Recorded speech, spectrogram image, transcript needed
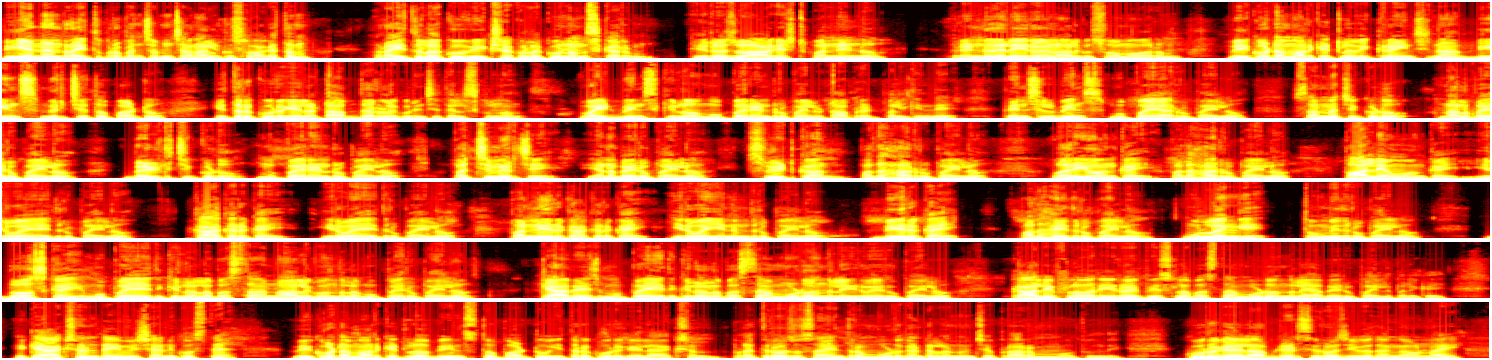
PNN రైతు ప్రపంచం ఛానల్కు స్వాగతం. రైతులకు వీక్షకులకు నమస్కారం. ఈరోజు ఆగస్టు పన్నెండు రెండు వేల ఇరవై నాలుగు సోమవారం వీకోట మార్కెట్లో విక్రయించిన బీన్స్ మిర్చితో పాటు ఇతర కూరగాయల టాప్ ధరల గురించి తెలుసుకుందాం. వైట్ బీన్స్ కిలో ముప్పై రెండు రూపాయలు టాప్ రేట్ పలికింది. పెన్సిల్ బీన్స్ ముప్పై ఆరు రూపాయలు సన్న చిక్కుడు నలభై రూపాయలు బెల్ట్ చిక్కుడు ముప్పై రెండు రూపాయలు పచ్చిమిర్చి ఎనభై రూపాయలు స్వీట్ కార్న్ పదహారు రూపాయలు వరి వంకాయ పదహారు రూపాయలు పాలెం వంకాయ ఇరవై ఐదు రూపాయలు కాకరకాయ ఇరవై ఐదు రూపాయలు పన్నీరు కాకరకాయ ఇరవై ఎనిమిది రూపాయలు బీరకాయ పదహైదు రూపాయలు ముల్లంగి తొమ్మిది రూపాయలు దోసకాయ ముప్పై ఐదు కిలోల బస్తా నాలుగు వందల ముప్పై రూపాయలు క్యాబేజ్ ముప్పై ఐదు కిలోల బస్తా మూడు వందల ఇరవై రూపాయలు కాలీఫ్లవర్ ఇరవై పీసుల బస్తా మూడు వందల యాభై రూపాయలు పలికాయి. ఇక యాక్షన్ టైం విషయానికి వస్తే వికోట మార్కెట్లో బీన్స్తో పాటు ఇతర కూరగాయల యాక్షన్ ప్రతిరోజు సాయంత్రం మూడు గంటల నుంచి ప్రారంభమవుతుంది. కూరగాయల అప్డేట్స్ ఈరోజు ఈ విధంగా ఉన్నాయి.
